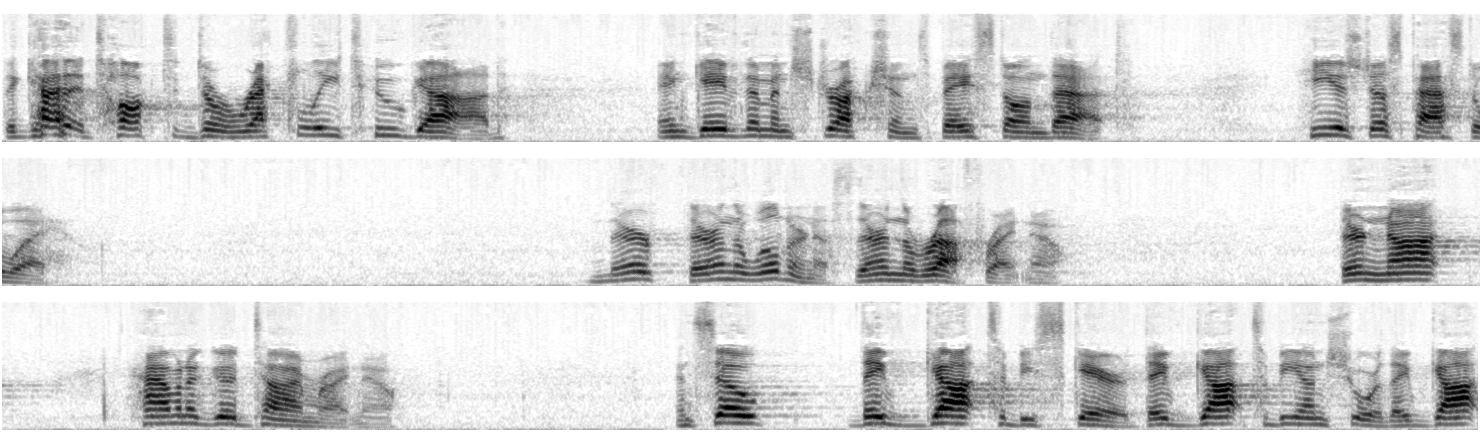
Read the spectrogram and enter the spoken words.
the guy that talked directly to God and gave them instructions based on that, he has just passed away. They're, they're in the wilderness. They're in the rough right now. They're not having a good time right now. And so they've got to be scared. They've got to be unsure. They've got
